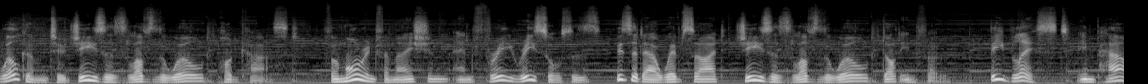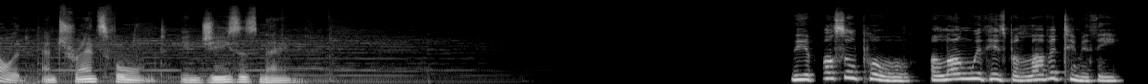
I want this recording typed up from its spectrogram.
Welcome to Jesus Loves the World podcast. For more information and free resources, visit our website jesuslovestheworld.info. Be blessed, empowered, and transformed in Jesus' name. The Apostle Paul, along with his beloved Timothy,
